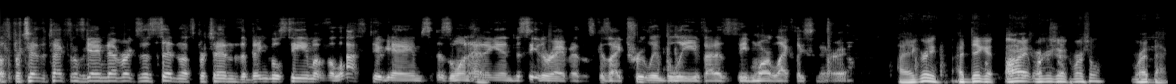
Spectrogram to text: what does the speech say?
Let's pretend the Texans game never existed, and let's pretend the Bengals team of the last two games is the one heading in to see the Ravens, because I truly believe that is the more likely scenario. I agree. I dig it. All On to right, we're going to go to commercial. Right back.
